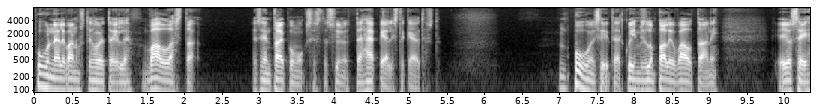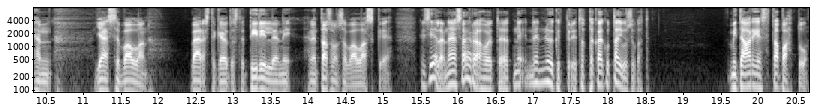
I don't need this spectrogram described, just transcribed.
puhun näille vanhustenhoitajille vallasta ja sen taipumuksesta synnyttää häpeällistä käytöstä. Puhuin siitä, että kun ihmisillä on paljon valtaa, niin jos ei hän jää sen vallan väärästä käytöstä tilille, niin hänen tasonsa vaan laskee. Niin siellä nämä sairaanhoitajat, ne, ne nyökytteli totta kai kun tajusivat, mitä arjessa tapahtuu.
